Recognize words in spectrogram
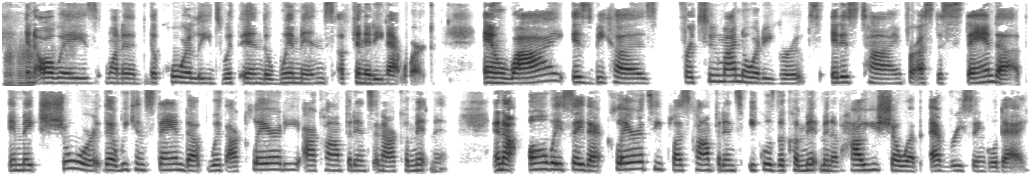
uh-huh. and always one of the core leads within the Women's Affinity Network. And why is because for two minority groups, it is time for us to stand up and make sure that we can stand up with our clarity, our confidence, and our commitment. And I always say that clarity plus confidence equals the commitment of how you show up every single day.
